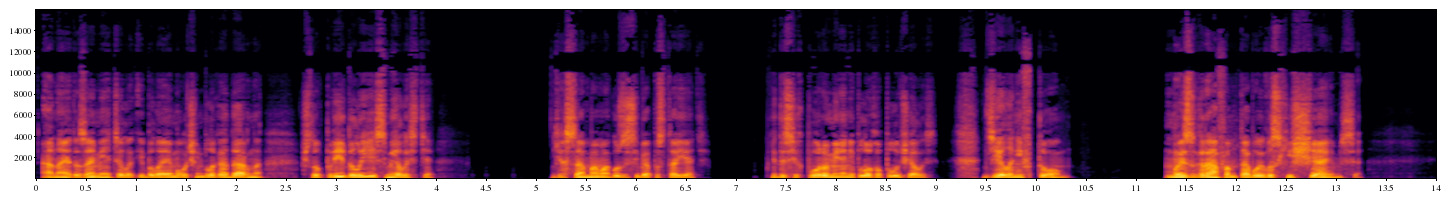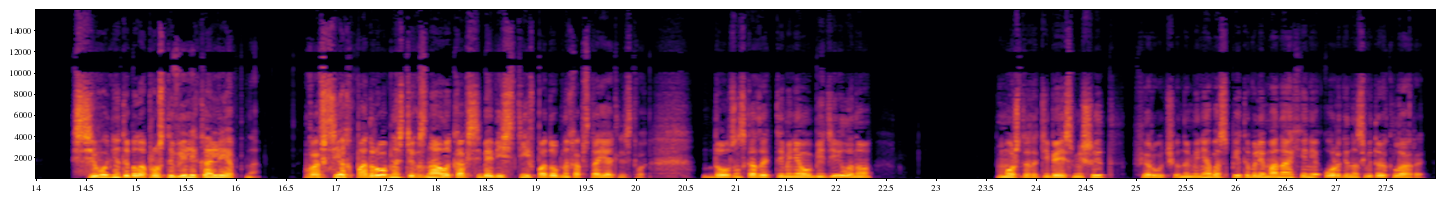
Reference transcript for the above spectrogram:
Она это заметила и была ему очень благодарна, что придала ей смелости. Я сама могу за себя постоять, и до сих пор у меня неплохо получалось. Дело не в том. Мы с графом тобой восхищаемся. Сегодня ты была просто великолепна во всех подробностях знала, как себя вести в подобных обстоятельствах. Должен сказать, ты меня убедила, но... Может, это тебя и смешит, Ферруччо, но меня воспитывали монахини Ордена Святой Клары.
